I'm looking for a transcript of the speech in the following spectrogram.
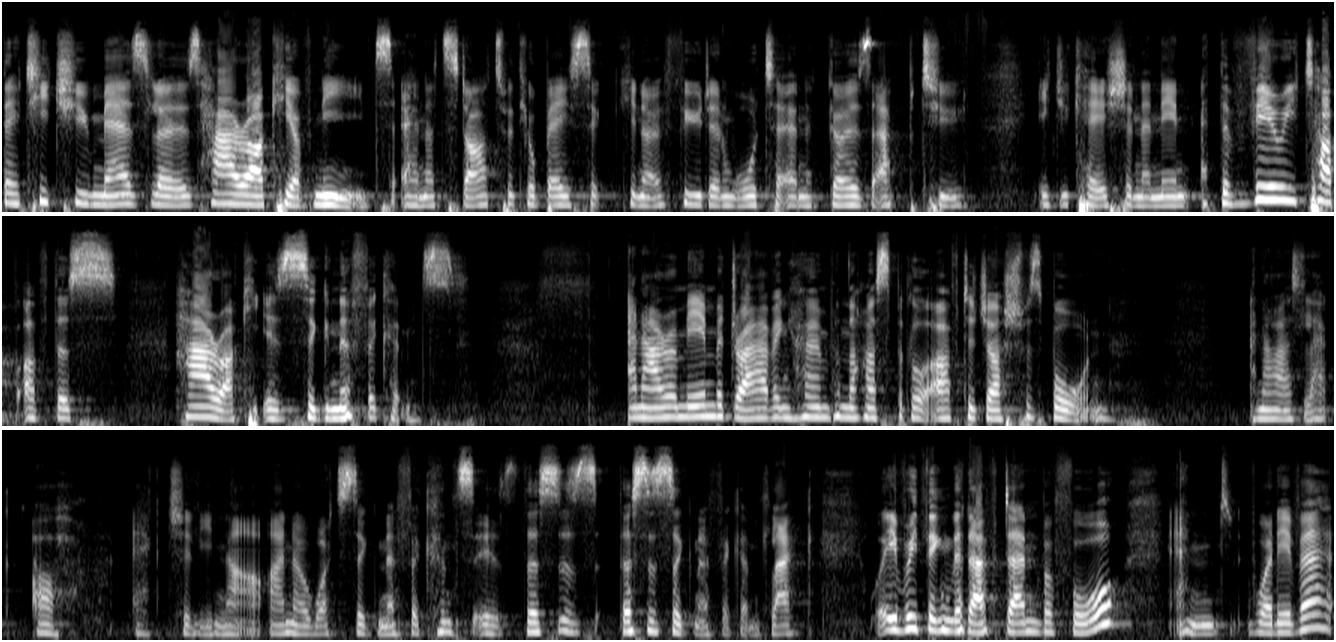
they teach you Maslow's hierarchy of needs, and it starts with your basic, you know, food and water, and it goes up to education. And then at the very top of this hierarchy is significance. And I remember driving home from the hospital after Josh was born. And I was like, oh, actually now I know what significance is. This is this is significant. Like everything that I've done before and whatever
